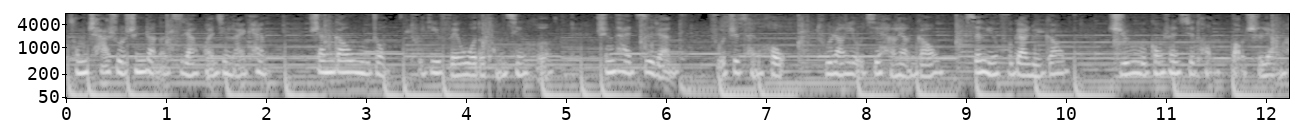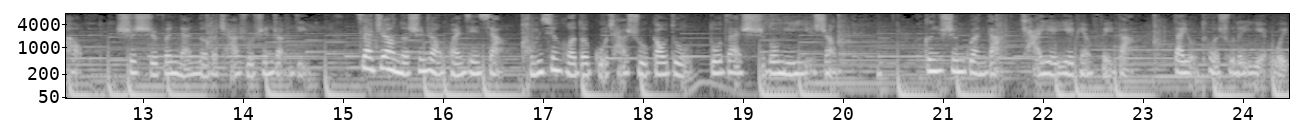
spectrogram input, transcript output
从茶树生长的自然环境来看，山高物重、土地肥沃的同庆河，生态自然，腐质层厚，土壤有机含量高，森林覆盖率高。植物共生系统保持良好，是十分难得的茶树生长地。在这样的生长环境下，同庆河的古茶树高度多在十多米以上，根深冠大，茶叶叶片肥大，带有特殊的野味。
